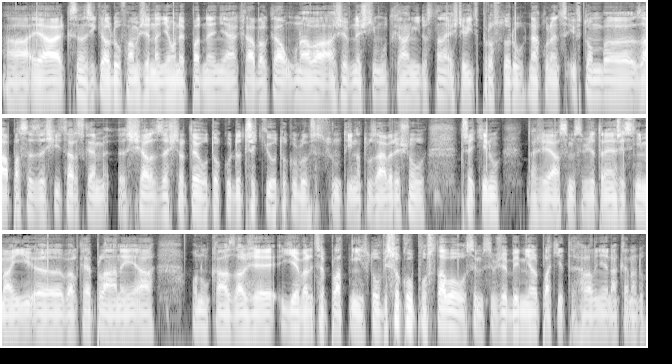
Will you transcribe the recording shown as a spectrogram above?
A já, jak jsem říkal, doufám, že na něho nepadne nějaká velká únava a že v dnešním utkání dostane ještě víc prostoru. Nakonec i v tom eh, zápase se Švýcarskem šel ze čtvrtého útoku do třetího útoku, byl přesunutý na tu závěrečnou třetinu, takže já si myslím, že trenéři s ním mají eh, velké plány a on ukázal, že je velice platný. S tou vysokou postavou si myslím, že by měl platit hlavně na Kanadu.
